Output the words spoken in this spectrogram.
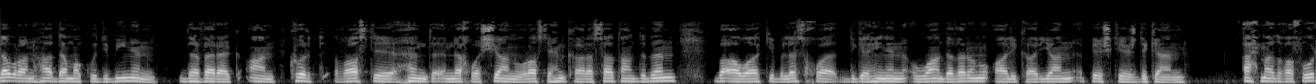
لەوڕانها دەمەک و دبینن دەڤەرێک آن کورد راست هند نەخۆشیان و ڕاستی هەند دبن دەبن بە ئاواکی بلەستخوا دگەهینن وان دفرن و ئالیکاریان پێشکێش دکەن. ئەحمد غەفور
